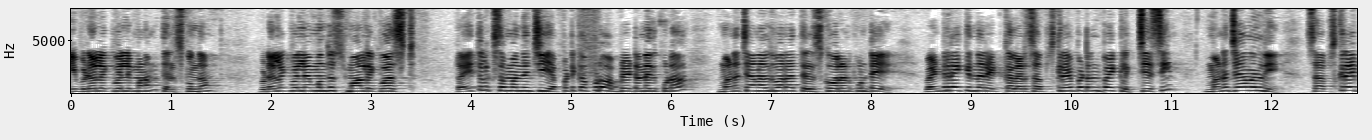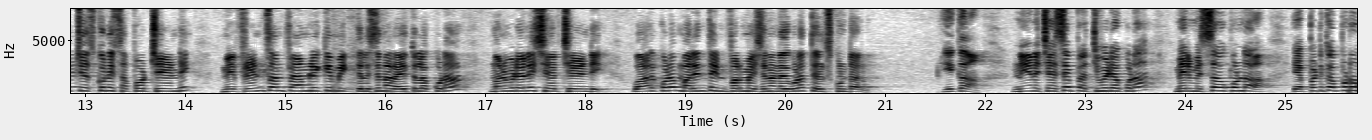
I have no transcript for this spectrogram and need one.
ఈ వీడియోలోకి వెళ్ళి మనం తెలుసుకుందాం. వీడియోలోకి వెళ్ళే ముందు స్మాల్ రిక్వెస్ట్. రైతులకు సంబంధించి ఎప్పటికప్పుడు అప్డేట్ అనేది కూడా మన ఛానల్ ద్వారా తెలుసుకోవాలనుకుంటే వెంటనే కింద రెడ్ కలర్ సబ్స్క్రైబ్ బటన్పై క్లిక్ చేసి మన ఛానల్ని సబ్స్క్రైబ్ చేసుకొని సపోర్ట్ చేయండి. మీ ఫ్రెండ్స్ అండ్ ఫ్యామిలీకి మీకు తెలిసిన రైతులకు కూడా మన వీడియోని షేర్ చేయండి. వారు కూడా మరింత ఇన్ఫర్మేషన్ అనేది కూడా తెలుసుకుంటారు. ఇక నేను చేసే ప్రతి వీడియో కూడా మీరు మిస్ అవ్వకుండా ఎప్పటికప్పుడు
